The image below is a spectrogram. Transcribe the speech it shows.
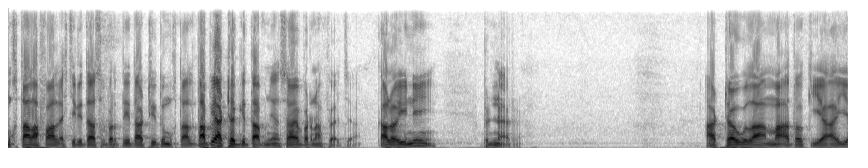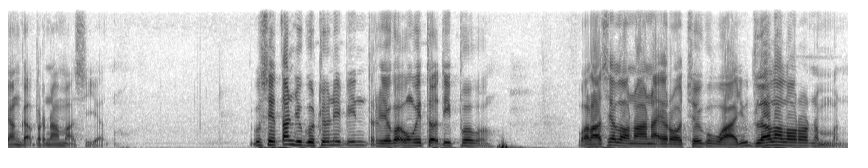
mukhtalaf alaih. Cerita seperti tadi itu mukhtalaf. Tapi ada kitabnya saya pernah baca. Kalau ini benar. Ada ulama atau kiai yang nggak pernah maksiat. Iku setan juga doni pinter ya kok wedok tiba kok. Walhasil ana anake raja iku wayu dlala lara nemen.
